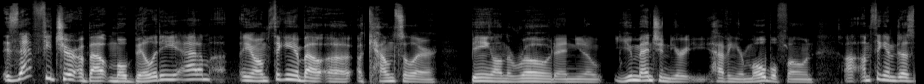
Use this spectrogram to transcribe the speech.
Is that feature about mobility adam? You know i'm thinking about a, a counselor being on the road and you know you mentioned your having your mobile phone. I'm thinking does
